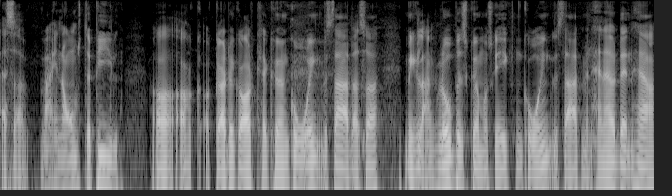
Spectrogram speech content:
altså var enormt stabil og, og, og gør det godt, kan køre en god enkeltstart, og så Mikkel Angel Lopez gør måske ikke en god enkeltstart, men han er jo den her,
